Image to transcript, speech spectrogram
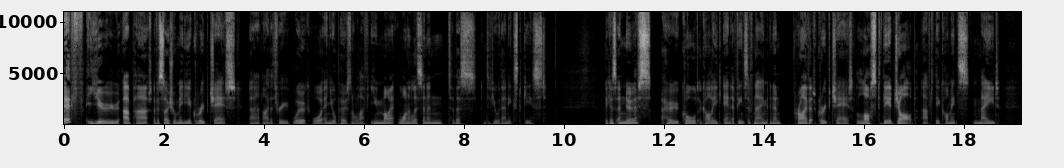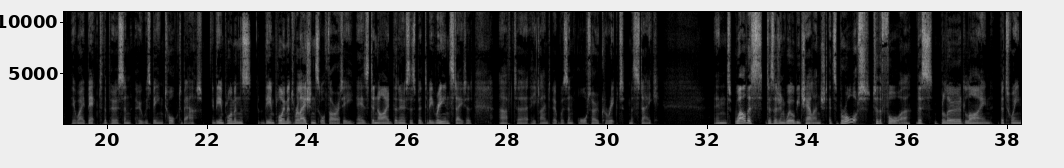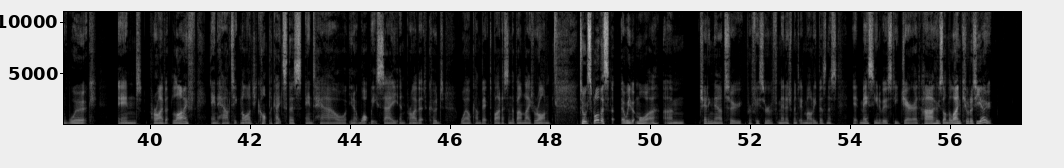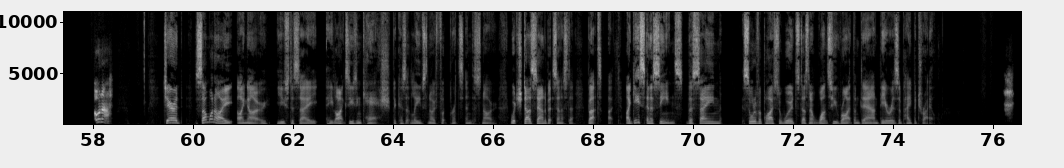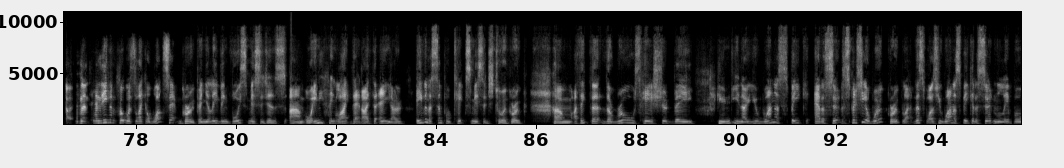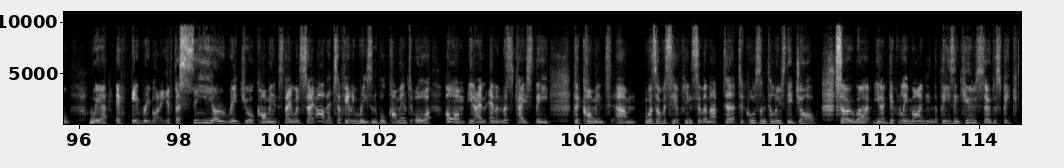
If you are part of a social media group chat, uh, either through work or in your personal life, you might want to listen in to this interview with our next guest. Because a nurse who called a colleague an offensive name in a private group chat lost their job after their comments made their way back to the person who was being talked about. The employment's the Employment Relations Authority has denied the nurse's bid to be reinstated after he claimed it was an autocorrect mistake. And while this decision will be challenged, it's brought to the fore this blurred line between work and private life and how technology complicates this and how you know what we say in private could well come back to bite us in the bum later on. To explore this a wee bit more, I'm chatting now to Professor of Management and Māori Business at Massey University, Jarrod Haar, who's on the line. Kia ora to you. Ora. Jarrod, someone I, I know used to say he likes using cash because it leaves no footprints in the snow, which does sound a bit sinister. But I, I guess, in a sense, the same sort of applies to words, doesn't it? Once you write them down, there is a paper trail. And, and, even if it was like a WhatsApp group and you're leaving voice messages um, or anything like that, I think you know even a simple text message to a group. Um, I think the the rules here should be, you you know, you want to speak at a certain, especially a work group like this was. You want to speak at a certain level where if everybody, if the CEO read your comments, they would say, "Oh, that's a fairly reasonable comment," or "Oh, you know," and, and in this case, the the comment um, was obviously offensive enough to to cause them to lose their job. So uh, you know, definitely minding the p's and Q's, so to speak.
